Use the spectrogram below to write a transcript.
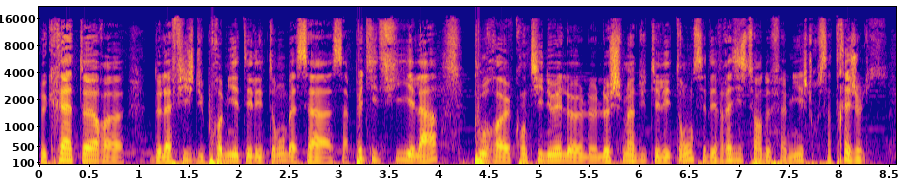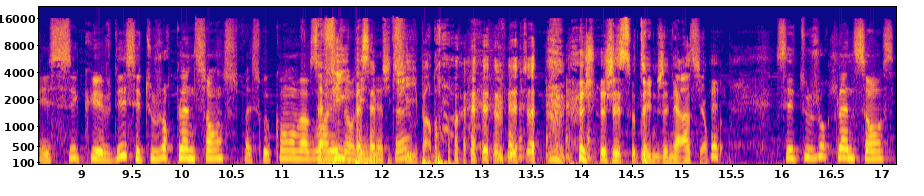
le créateur euh, de l'affiche du premier Téléthon, bah, sa, petite fille est là pour euh, continuer le chemin du Téléthon. C'est des vraies histoires de famille et je trouve ça très joli. Et CQFD, c'est toujours plein de sens parce que quand on va Sa voir fille, les pas sa petite fille, pardon. J'ai sauté une génération. c'est toujours plein de sens.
